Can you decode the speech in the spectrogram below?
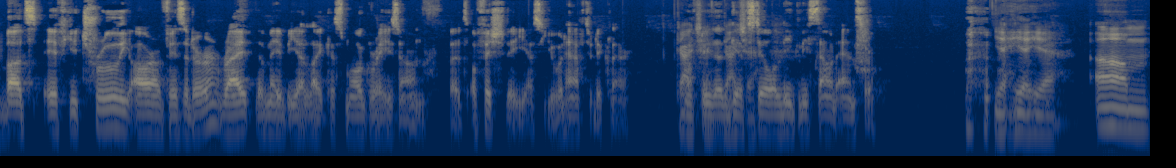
but if you truly are a visitor, right, there may be a, like a small gray zone. But officially, yes, you would have to declare. gotcha, Hopefully, that gotcha. gives still a legally sound answer. yeah yeah yeah um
